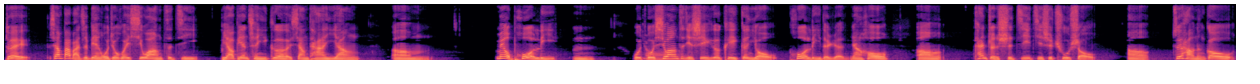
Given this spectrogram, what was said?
对，像爸爸这边，我就会希望自己不要变成一个像他一样，嗯，没有魄力。嗯，我我希望自己是一个可以更有魄力的人，然后嗯，看准时机，及时出手，嗯，最好能够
